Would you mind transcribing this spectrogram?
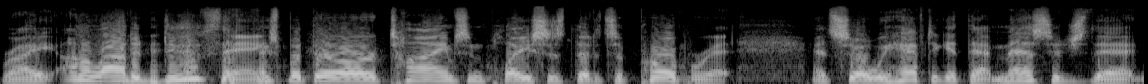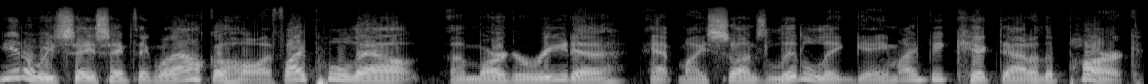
right? I'm allowed to do things, but there are times and places that it's appropriate. And so we have to get that message that, you know, we say the same thing with alcohol. If I pulled out a margarita at my son's Little League game, I'd be kicked out of the park.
